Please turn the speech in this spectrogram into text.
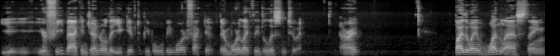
you, your feedback in general that you give to people will be more effective. They're more likely to listen to it. All right. By the way, one last thing.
